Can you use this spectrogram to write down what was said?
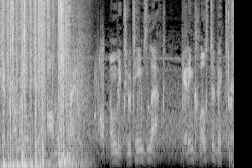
Chip terminal is almost ready. Only two teams left, getting close to victory.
